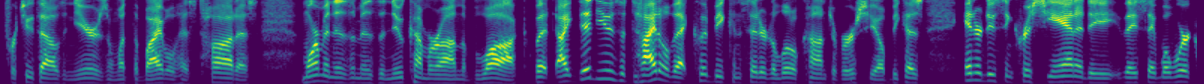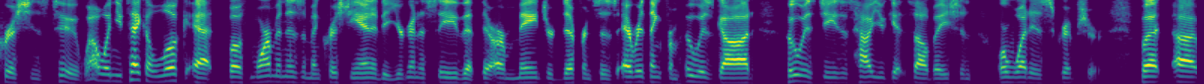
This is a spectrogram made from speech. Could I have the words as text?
for 2,000 years and what the Bible has taught us, Mormonism is the newcomer on the block. But I did use a title that could be considered a little controversial because introducing Christianity, they say, well, we're Christians too. Well, when you take a look at both Mormonism and Christianity, you're going to see that there are major differences. Everything from who is God, who is Jesus, how you get salvation, or what is Scripture. But uh,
